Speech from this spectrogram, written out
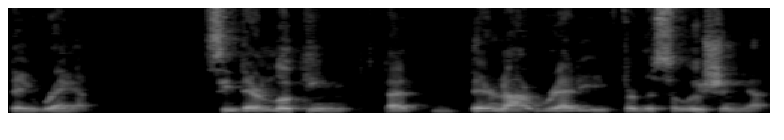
they ran. See, they're looking that they're not ready for the solution yet.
